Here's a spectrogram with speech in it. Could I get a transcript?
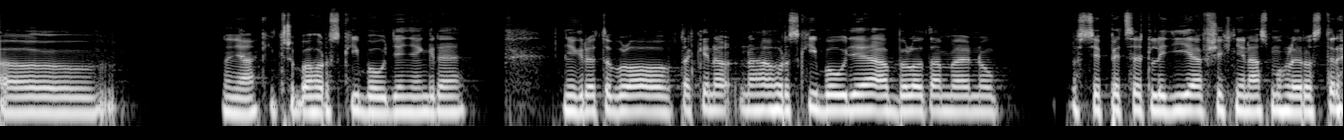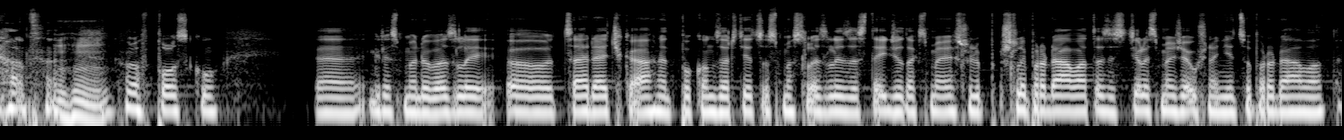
eh, na nějaký třeba horský boudě někde. Někde to bylo taky na, na horský boudě a bylo tam jednou prostě 500 lidí a všichni nás mohli roztrhat. Mhm. bylo v Polsku, kde, kde jsme dovezli uh, CDčka hned po koncertě, co jsme slezli ze stage, tak jsme je šli, šli prodávat a zjistili jsme, že už není co prodávat.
